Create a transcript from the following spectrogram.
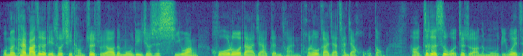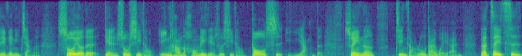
我们开发这个点数系统最主要的目的就是希望活络大家跟团，活络大家参加活动。好，这个是我最主要的目的。我也直接跟你讲了，所有的点数系统，银行的红利点数系统都是一样的。所以呢，尽早入袋为安。那这一次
